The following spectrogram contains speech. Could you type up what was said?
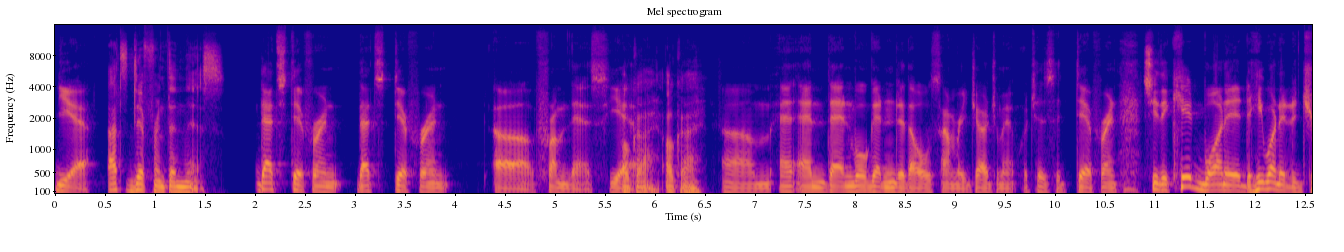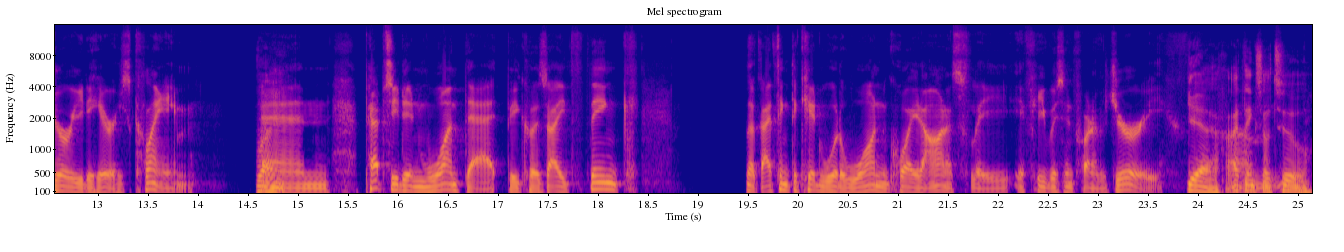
yeah That's different than this. that's different that's different uh from this yeah Okay. Okay. um and, and then we'll get into the whole summary judgment which is a different see the kid wanted he wanted a jury to hear his claim Right. And Pepsi didn't want that because I think, look, I think the kid would have won, quite honestly, if he was in front of a jury. yeah, I think so Um, too.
